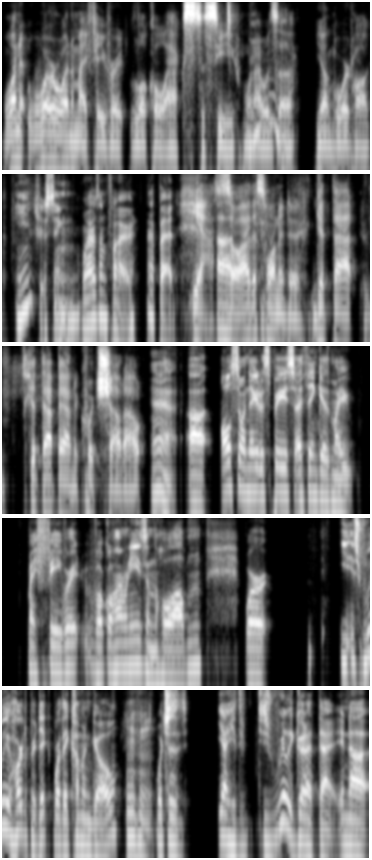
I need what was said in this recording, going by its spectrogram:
one were one of my favorite local acts to see when i was a young warthog Interesting. Wires on fire. Not bad. yeah Uh, so i just wanted to get that get that band a quick shout out Yeah. Uh, also, a negative space, I think, is my my favorite vocal harmonies on the whole album, where it's really hard to predict where they come and go. Which is, yeah, he's he's really good at that. And uh,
